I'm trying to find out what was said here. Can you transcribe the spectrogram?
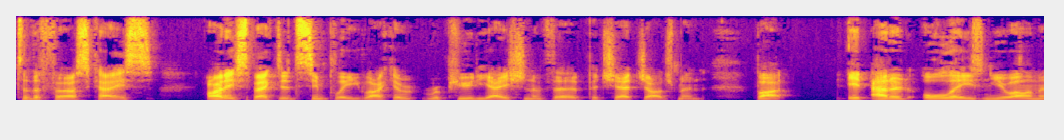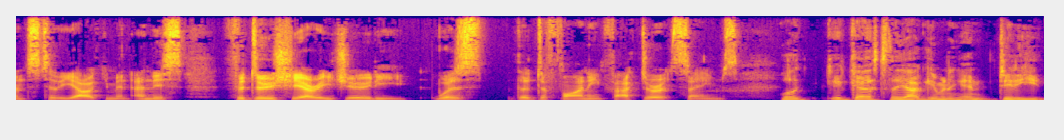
to the first case. I'd expected simply like a repudiation of the Burchett judgment, but it added all these new elements to the argument, and this fiduciary duty was the defining factor, it seems. Well, it goes to the argument again. Did he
